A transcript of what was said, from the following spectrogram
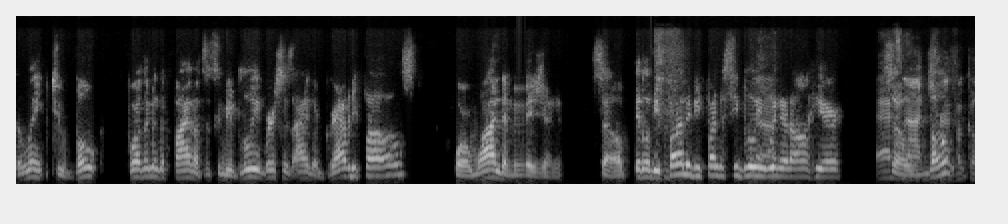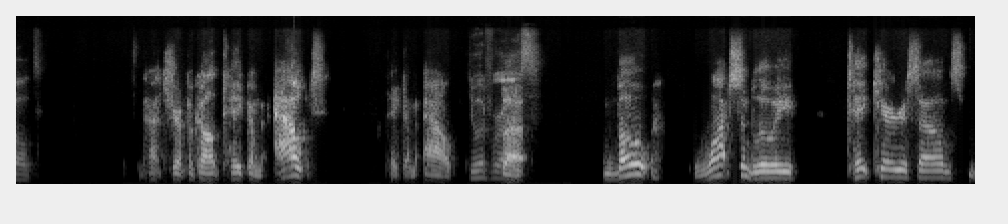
the link to vote for them in the finals. It's going to be Bluey versus either Gravity Falls or WandaVision. So it'll be fun. It'll be fun to see Bluey Yeah. win it all here. That's so not vote. difficult. It's not difficult. Take them out. Take them out. Do it for But- us. Vote. Watch some Bluey. Take care of yourselves. Be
